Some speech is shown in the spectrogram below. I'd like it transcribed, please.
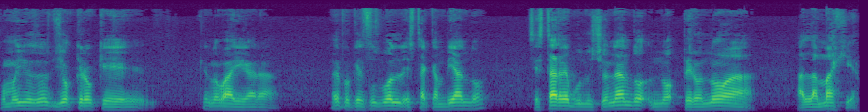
Como ellos dos, yo creo que, que no va a llegar a... Porque el fútbol está cambiando, se está revolucionando, no, pero no a, a la magia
